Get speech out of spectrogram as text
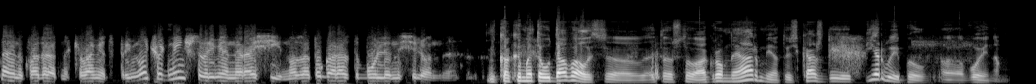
наверное, квадратных километров. Ну, чуть меньше современной России, но зато гораздо более населенная. И как им это удавалось? Э, это что, огромная армия? То есть каждый первый был э, воином?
